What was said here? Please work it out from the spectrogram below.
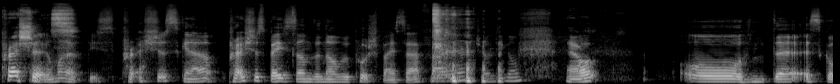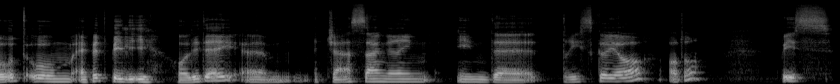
Precious. Äh, nochmal etwas. Precious, genau. Precious based on the novel Push by Sapphire, Entschuldigung. ja. Und äh, es geht um eben Billie Holiday, ähm, Jazzsängerin in den 30er Jahren oder? Bis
